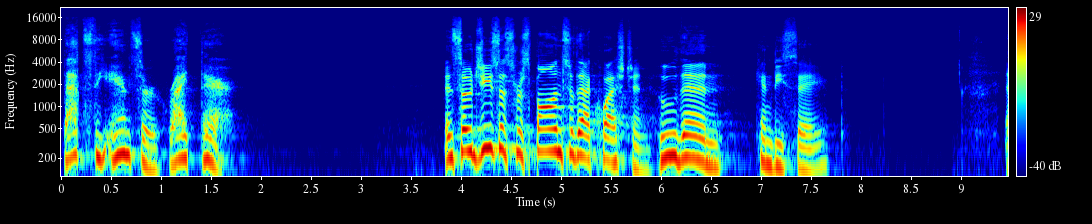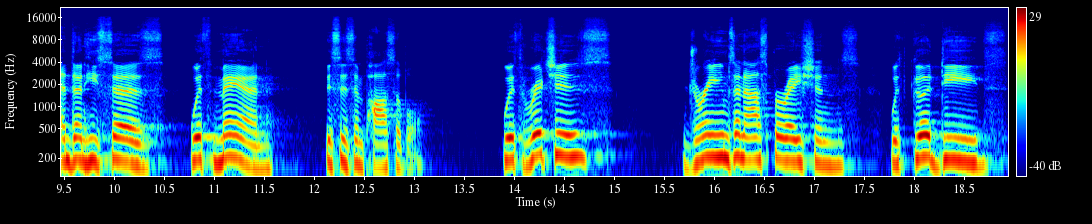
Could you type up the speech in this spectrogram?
That's the answer right there. And so Jesus responds to that question who then can be saved? And then he says, with man, this is impossible. With riches, dreams, and aspirations, with good deeds,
